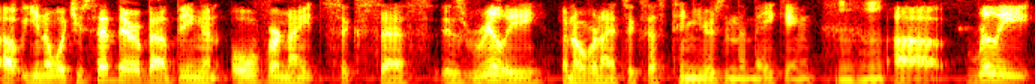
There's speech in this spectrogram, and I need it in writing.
uh, you know what you said there about being an overnight success is really an overnight success, ten years in the making. Mhm. Uh, really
